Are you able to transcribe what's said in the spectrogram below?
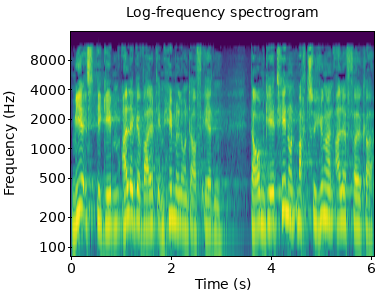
mir ist gegeben alle Gewalt im Himmel und auf Erden. Darum geht hin und macht zu Jüngern alle Völker,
